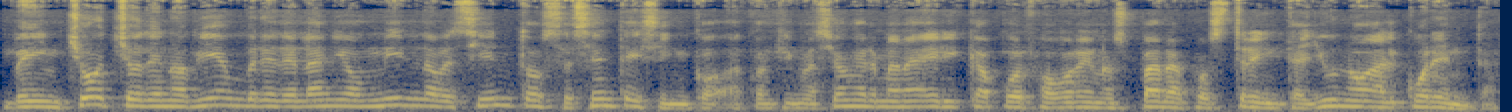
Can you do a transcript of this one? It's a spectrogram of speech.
28 de noviembre del año 1965. A continuación, hermana Erika, por favor, en los párrafos 31 al 40.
